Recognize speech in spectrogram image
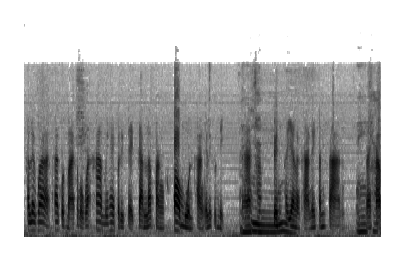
เขาเรียกว่าถ้ากฎหมายเขาบอกว่าห้ามไม่ให้ปฏิเสธการรับฟังข้อมูลทางอิเล็กทรอนิกส์นะฮะครับเป็นพยานหลักฐานในชั้นศาลอ๋อนะครับ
